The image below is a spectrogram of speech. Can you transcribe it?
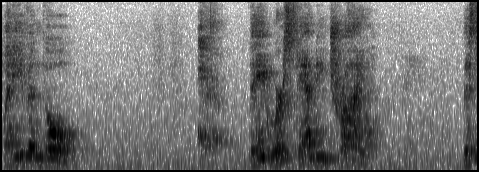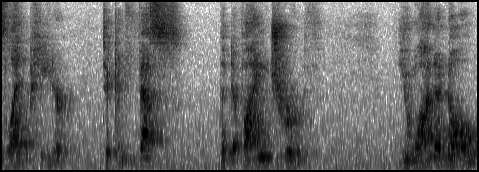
But even though they were standing trial, this led Peter to confess the divine truth. You want to know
